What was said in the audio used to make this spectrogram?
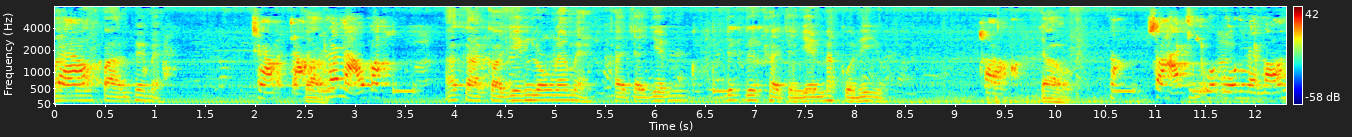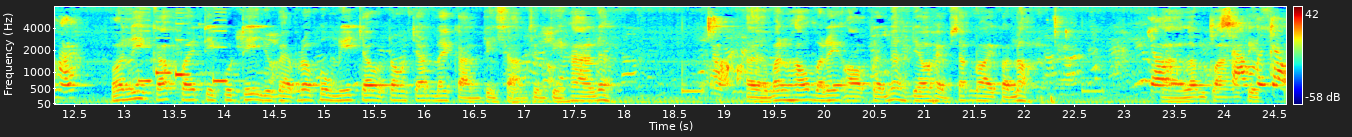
มาเจ้าเมืองปานเพื่อแม่เจ้าเจ้าเจ้าแล้วหนาวปะอากาศก็เย็นลงนะแม่ใครจะเย็นดึกๆใครจะเย็นนักกว่านี้อยู่เจ้าเจ้าสหัสที่อุ่นๆน่ะร้อนนะวันนี้กลับไปติกุฏิอยู่แบบเพราะพรุ่งนี้เจ้าต้องจัดรายการตีสามถึงตีห้าเนอะเจ้าเออบ้านเฮาบ่ได้ออกแต่เนอะเดี๋ยวแหมสักหน่อยก่อนเนาะ เจ้าอ่าลำปางสามติดพระเจ้า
